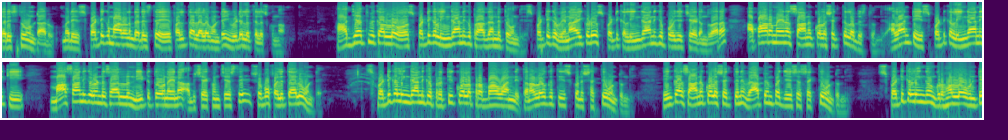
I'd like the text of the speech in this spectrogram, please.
ధరిస్తూ ఉంటారు. మరి స్ఫటిక మాలను ధరిస్తే ఫలితాలు ఎలాగుంటే ఈ వీడియోలో తెలుసుకుందాం. ఆధ్యాత్మికాల్లో స్ఫటిక లింగానికి ప్రాధాన్యత ఉంది. స్ఫటిక వినాయకుడు స్ఫటిక లింగానికి పూజ చేయడం ద్వారా అపారమైన సానుకూల శక్తి లభిస్తుంది. అలాంటి స్ఫటిక లింగానికి మాసానికి రెండు సార్లు నీటితోనైనా అభిషేకం చేస్తే శుభ ఫలితాలు ఉంటాయి. స్ఫటిక లింగానికి ప్రతికూల ప్రభావాన్ని తనలోకి తీసుకునే శక్తి ఉంటుంది. ఇంకా సానుకూల శక్తిని వ్యాపింపజేసే శక్తి ఉంటుంది. స్ఫటిక లింగం గృహంలో ఉంటే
